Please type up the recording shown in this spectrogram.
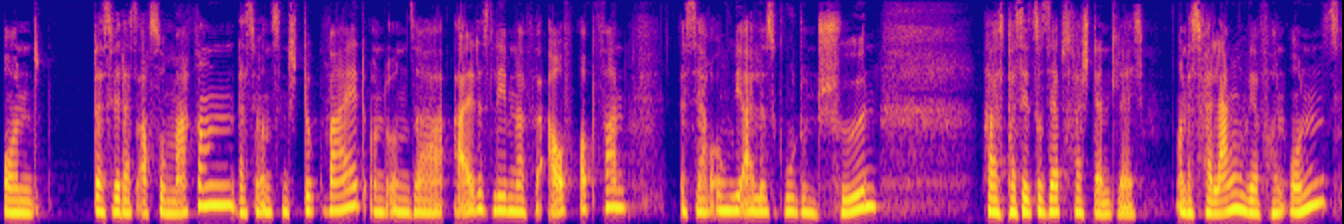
Und dass wir das auch so machen, dass wir uns ein Stück weit und unser altes Leben dafür aufopfern, ist ja auch irgendwie alles gut und schön. Aber es passiert so selbstverständlich. Und das verlangen wir von uns.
